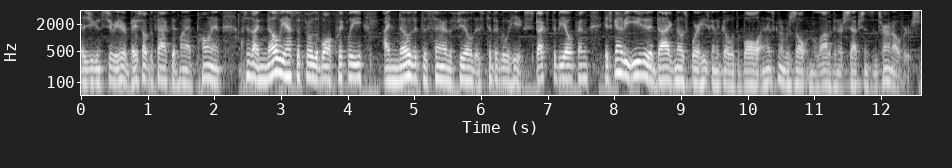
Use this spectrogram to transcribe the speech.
As you can see right here, based off the fact that my opponent, since I know he has to throw the ball quickly, I know that the center of the field is typically what he expects to be open, it's going to be easy to diagnose where he's going to go with the ball, and it's going to result in a lot of interceptions and turnovers.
